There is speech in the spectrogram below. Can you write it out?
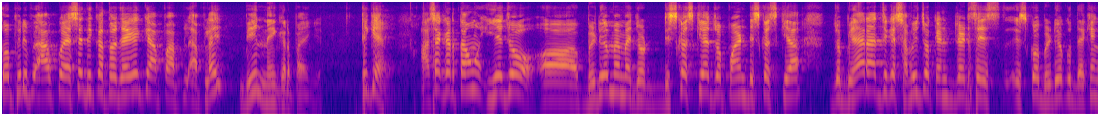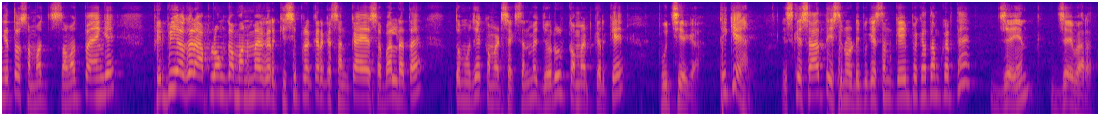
तो फिर आपको ऐसे दिक्कत हो जाएगी कि आप अप्लाई भी नहीं कर पाएँगे। ठीक है? आशा करता हूँ ये जो वीडियो में मैं जो डिस्कस किया जो पॉइंट डिस्कस किया जो बिहार राज्य के सभी जो कैंडिडेट्स है इस, इसको वीडियो को देखेंगे तो समझ समझ पाएँगे। फिर भी अगर आप लोगों का मन में अगर किसी प्रकार का शंका या सवाल रहता है तो मुझे कमेंट सेक्शन में ज़रूर कमेंट करके पूछिएगा। ठीक है? इसके साथ इस नोटिफिकेशन कहीं पर ख़त्म करते हैं। जय हिंद जय भारत।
